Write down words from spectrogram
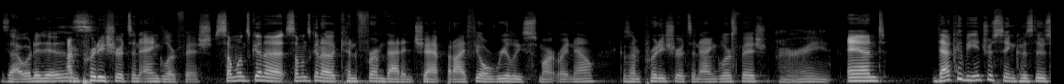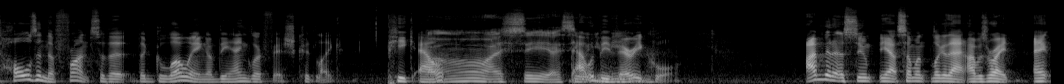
Is that what it is? I'm pretty sure it's an anglerfish. Someone's gonna someone's gonna confirm that in chat, but I feel really smart right now because I'm pretty sure it's an anglerfish. All right. And that could be interesting because there's holes in the front, so the the glowing of the anglerfish could like peek out. Oh, I see. I see. that would be very cool. I'm gonna assume. Yeah, someone look at that. I was right. And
